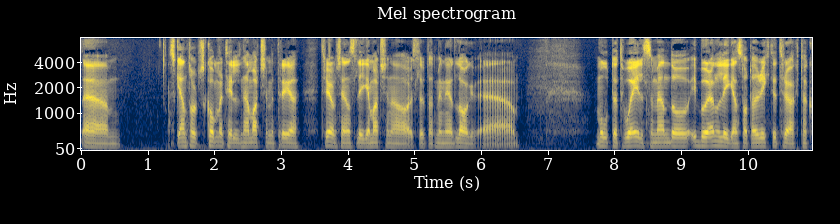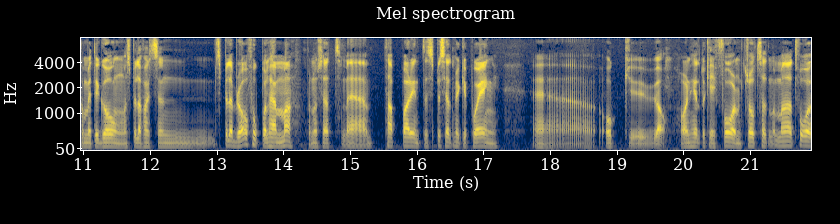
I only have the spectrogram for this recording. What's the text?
Eh, Skantorps kommer till den här matchen med tre, tre av de senaste ligamatcherna har slutat med nederlag. Eh, mot ett Wales som ändå i början av ligan startade riktigt trögt, har kommit igång och spelar faktiskt en, spelar bra fotboll hemma på något sätt. Med, tappar inte speciellt mycket poäng. Eh, och ja, har en helt okej form trots att man man har två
